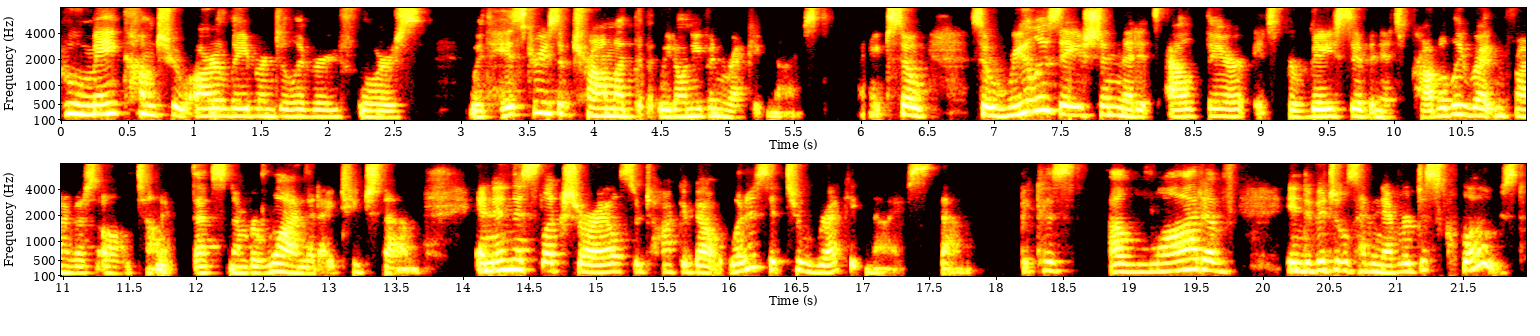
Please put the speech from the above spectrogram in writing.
who may come to our labor and delivery floors with histories of trauma that we don't even recognize. Right? So, so realization that it's out there, it's pervasive, and it's probably right in front of us all the time. That's number one that I teach them. And in this lecture, I also talk about what is it to recognize them, because a lot of individuals have never disclosed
